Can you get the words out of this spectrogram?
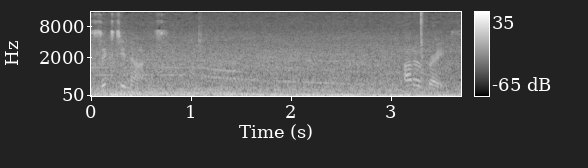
Sixty knots. Auto brakes.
